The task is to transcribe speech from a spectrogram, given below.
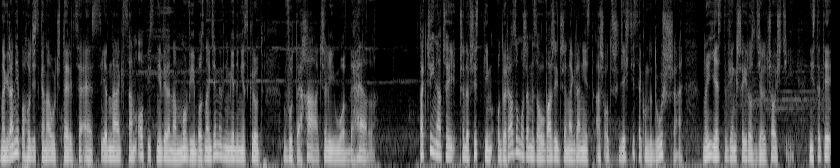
Nagranie pochodzi z kanału 4CS, jednak sam opis niewiele nam mówi, bo znajdziemy w nim jedynie skrót WTH, czyli What the Hell. Tak czy inaczej, przede wszystkim od razu możemy zauważyć, że nagranie jest aż o 30 sekund dłuższe, no i jest większej rozdzielczości. Niestety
